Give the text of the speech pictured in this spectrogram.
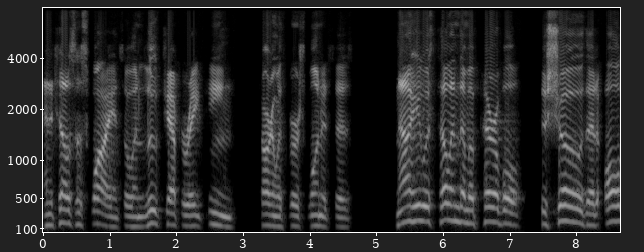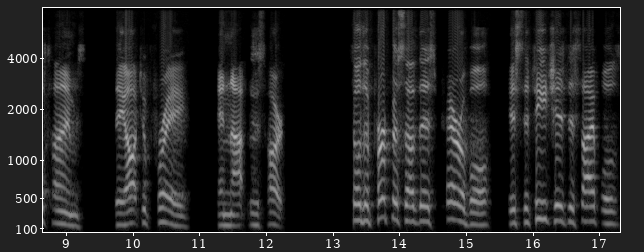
And it tells us why. And so in Luke chapter 18, starting with verse 1, it says, Now he was telling them a parable to show that at all times they ought to pray and not lose heart. So the purpose of this parable is to teach his disciples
